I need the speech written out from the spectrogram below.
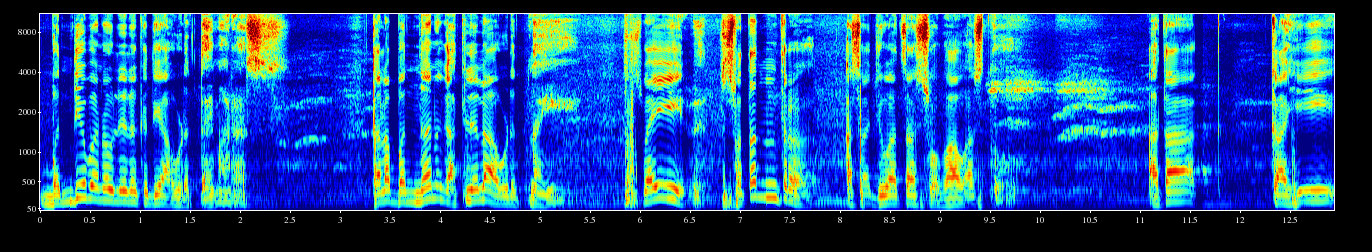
बंदी बनवलेलं कधी आवडत नाही महाराज. त्याला बंधन घातलेलं आवडत नाही. स्वैर स्वतंत्र असा जीवाचा स्वभाव असतो. आता काही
